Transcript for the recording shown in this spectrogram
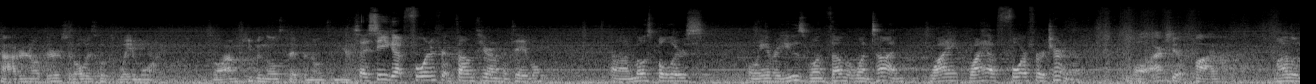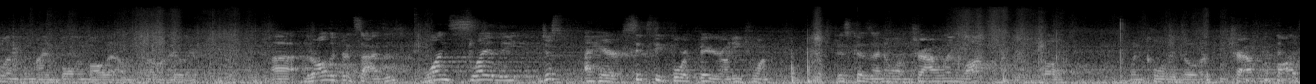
pattern out there, so it always hooks way more. So I'm keeping those type of notes in here. So I see you got four different thumbs here on the table. Uh, most bowlers only ever use one thumb at one time. Why why have four for a tournament? Well, actually I have five. My other one's in my bowling ball that I was showing earlier. Uh, they're all different sizes. One slightly, just a hair, 64th bigger on each one. Just because I know I'm traveling a lot. Well, when cold is over, I'm traveling a lot.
